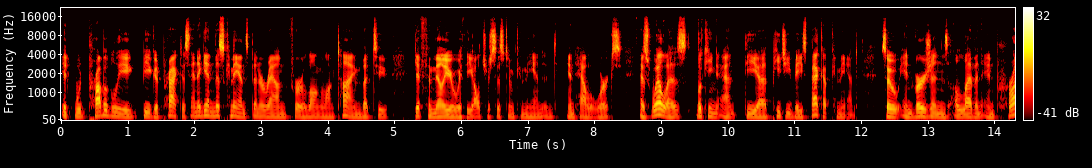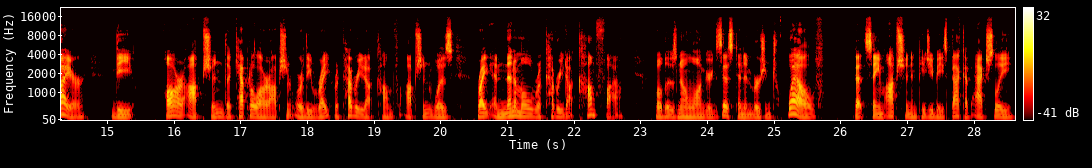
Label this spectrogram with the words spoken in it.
it would probably be a good practice. And again, this command's been around for a long, long time, but to get familiar with the alter system command and, and how it works, as well as looking at the uh, PG base backup command. So in versions 11 and prior, the R option, the capital R option, or the write recovery.conf option was write a minimal recovery.conf file. Well, those no longer exist. And in version 12, that same option in PG base backup actually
